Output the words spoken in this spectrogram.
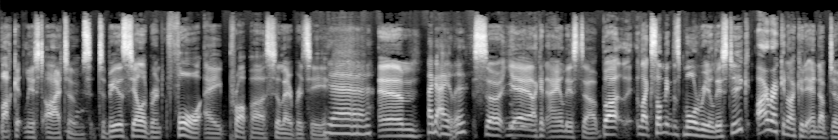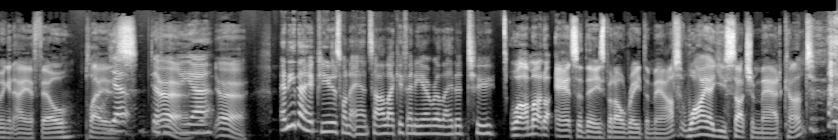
bucket list items to be the celebrant for a proper celebrity. Yeah. Um. Like A-list. So yeah, like an A-lister, but like something that's more realistic. I reckon I could end up doing an AFL players. Yeah, definitely, Yeah. yeah. Any that if you just want to answer, like if any are related to Well, I might not answer these, but I'll read them out. Why are you such a mad cunt?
